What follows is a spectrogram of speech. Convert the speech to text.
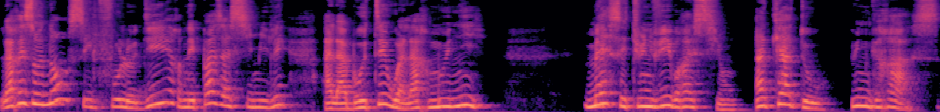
La résonance, il faut le dire, n'est pas assimilée à la beauté ou à l'harmonie, mais c'est une vibration, un cadeau, une grâce.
